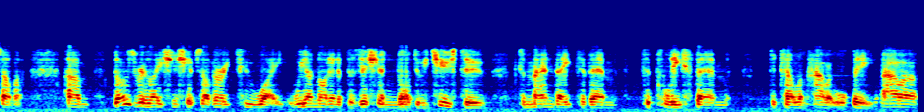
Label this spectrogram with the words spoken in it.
summer. Um, those relationships are very two-way. We are not in a position, nor do we choose to, to mandate to them, to police them, to tell them how it will be. Our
